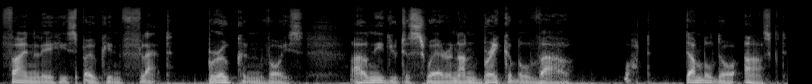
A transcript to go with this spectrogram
Finally, he spoke in flat, broken voice. I'll need you to swear an unbreakable vow. What? Dumbledore asked,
